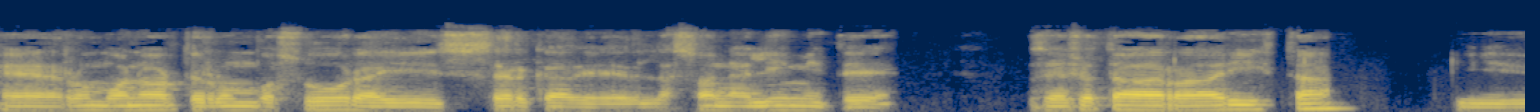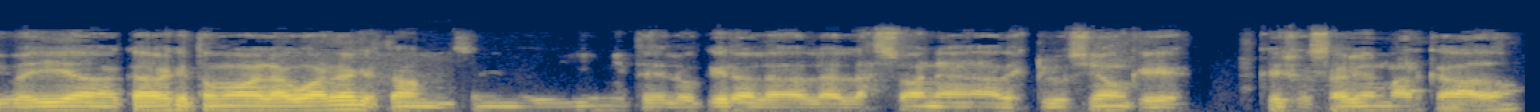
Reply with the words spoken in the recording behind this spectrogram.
eh, rumbo norte, rumbo sur, ahí cerca de la zona límite. O sea, yo estaba radarista y veía cada vez que tomaba la guardia que estaban saliendo el límite de lo que era la, la, zona de exclusión que, que, ellos habían marcado,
